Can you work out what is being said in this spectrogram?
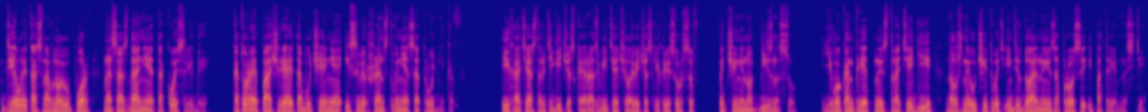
делает основной упор на создание такой среды, которая поощряет обучение и совершенствование сотрудников. И хотя стратегическое развитие человеческих ресурсов подчинено бизнесу, его конкретные стратегии должны учитывать индивидуальные запросы и потребности.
